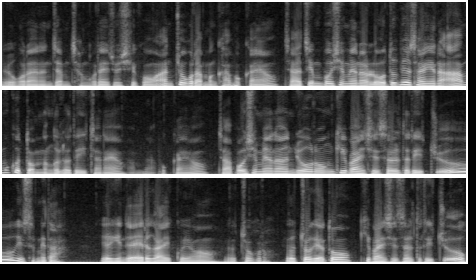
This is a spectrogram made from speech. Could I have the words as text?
요거라는 점 참고를 해주시고 안쪽으로 한번 가볼까요? 자, 지금 보시면은 로드뷰 상에는 아무것도 없는 걸로 돼 있잖아요. 한번 볼까요? 자, 보시면 은 요런 기반 시설들이 쭉 있습니다. 여기 이제 에르가 있고요. 요쪽으로. 요쪽에도 기반 시설들이 쭉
